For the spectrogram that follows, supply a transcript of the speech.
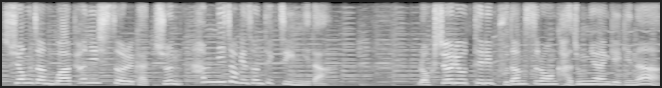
수영장과 편의시설을 갖춘 합리적인 선택지입니다. 럭셔리 호텔이 부담스러운 가족 여행객이나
